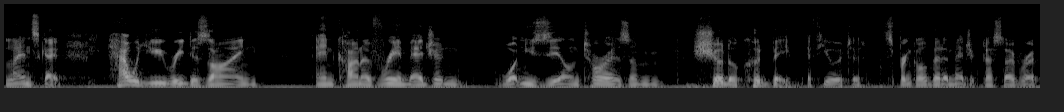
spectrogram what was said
landscape, how would you redesign and kind of reimagine what New Zealand tourism should or could be if you were to sprinkle a bit of magic dust over it?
